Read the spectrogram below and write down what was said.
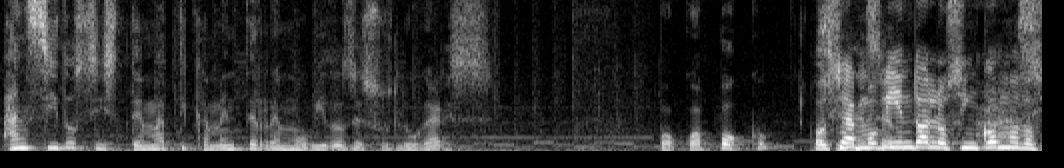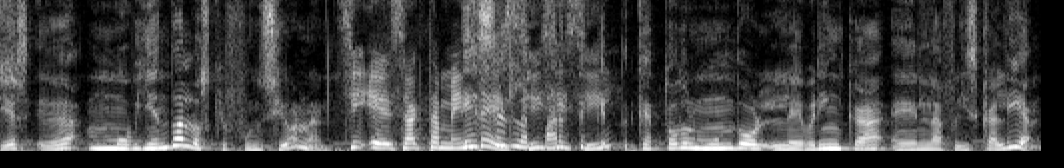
han sido sistemáticamente removidos de sus lugares poco a poco. O sea, moviendo a los incómodos. es, eh, moviendo a los que funcionan. Sí, exactamente. Esa es la parte Que, a todo el mundo le brinca en la fiscalía.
